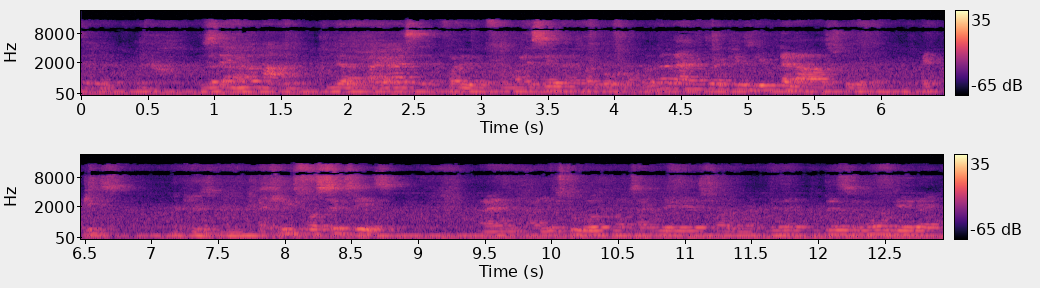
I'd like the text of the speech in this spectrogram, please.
So, that- so that you I- have yeah, for I have- For, for myself and my co-founder, that I have to at least give 10 hours to the company, at least At least. at least for six days. And I used to work on Sundays for like, there's no day like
